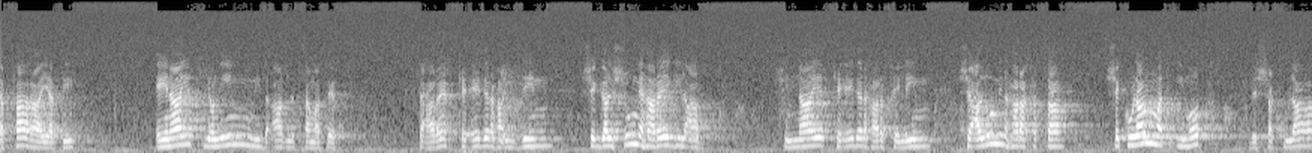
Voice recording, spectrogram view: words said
יפה רעייתי, עינייך יונים מבעד לצמתך, שערך כעדר העזים שגלשו מהרי גלעד, שינייך כעדר הרחלים שעלו מן הרחצה, שכולן מתאימות ושכולה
